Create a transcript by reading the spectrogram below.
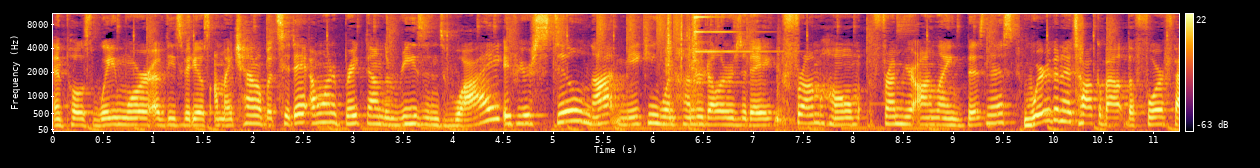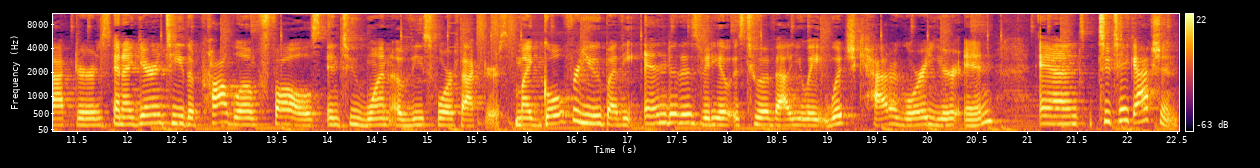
and post way more of these videos on my channel. But today I wanna break down the reasons why, if you're still not making $100 a day from home, from your online business, we're gonna talk about the four factors and I guarantee the problem falls into one of these four factors. My goal for you by the end of this video is to evaluate which category you're in and to take action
